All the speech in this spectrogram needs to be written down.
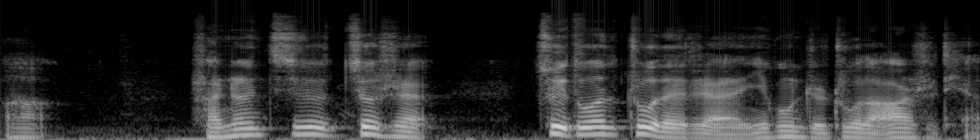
啊，反正就就是最多住的人一共只住了二十天，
